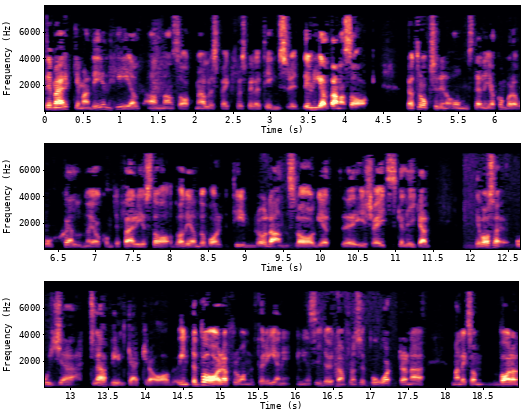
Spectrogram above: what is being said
det märker man. Det är en helt annan sak, med all respekt för att spela i Tingsryd. Det är en helt annan sak. Jag tror också det är en omställning. Jag kommer bara ihåg själv när jag kom till Färjestad. Då hade jag ändå varit i Timrå, landslaget, eh, i schweiziska ligan. Det var så här, åh jäkla vilka krav. Och inte bara från föreningens sida utan från supporterna. Man liksom bara,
